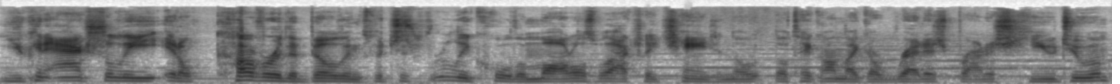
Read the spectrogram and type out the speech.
you can actually, it'll cover the buildings, which is really cool. The models will actually change and they'll, they'll take on like a reddish brownish hue to them.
